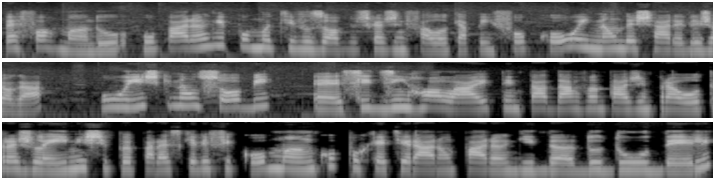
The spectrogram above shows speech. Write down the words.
performando. O Parang, por motivos óbvios que a gente falou, que a PEN focou em não deixar ele jogar. O que não soube é, se desenrolar e tentar dar vantagem para outras lanes. Tipo, parece que ele ficou manco porque tiraram o Parang do duo dele.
